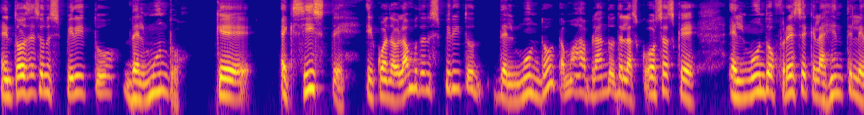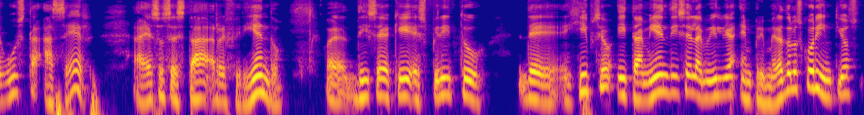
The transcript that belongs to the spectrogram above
Entonces es un espíritu del mundo que existe. Y cuando hablamos de un espíritu del mundo, estamos hablando de las cosas que el mundo ofrece que la gente le gusta hacer. A eso se está refiriendo. Eh, dice aquí espíritu de egipcio y también dice la Biblia en Primera de los Corintios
